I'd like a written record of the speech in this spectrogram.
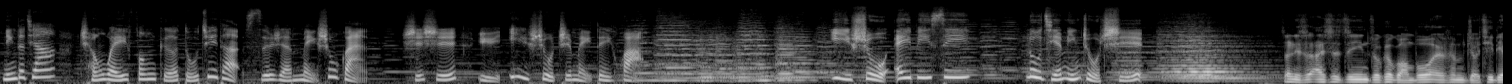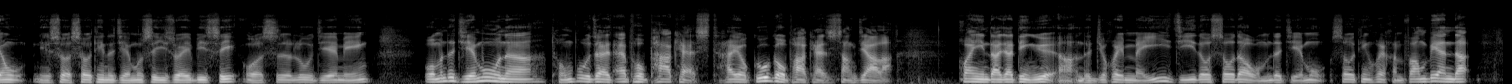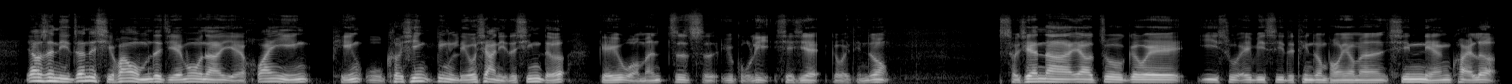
您的家成为风格独具的私人美术馆，实时与艺术之美对话。艺术 A B C，陆杰明主持。这里是爱思之音足客广播 FM 九七点五，你所收听的节目是艺术 A B C，我是陆杰明。我们的节目呢，同步在 Apple Podcast 还有 Google Podcast 上架了，欢迎大家订阅啊，那就会每一集都收到我们的节目，收听会很方便的。要是你真的喜欢我们的节目呢，也欢迎评五颗星，并留下你的心得，给我们支持与鼓励，谢谢各位听众。首先呢，要祝各位艺术 ABC 的听众朋友们新年快乐！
